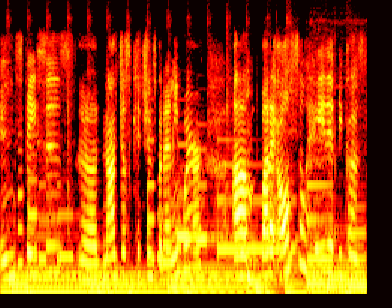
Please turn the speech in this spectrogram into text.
in spaces, uh, not just kitchens but anywhere. Um, but I also hate it because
